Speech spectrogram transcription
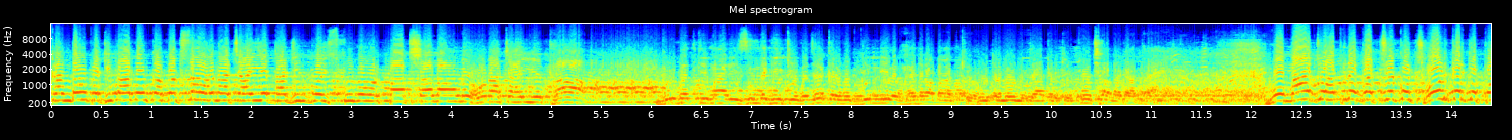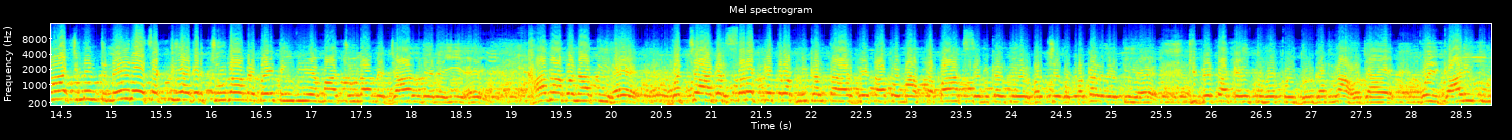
کندھوں پہ کتابوں کا بکسا ہونا چاہیے تھا، جن کو اسکولوں اور پاٹ شالاؤں میں ہونا چاہیے تھا۔ غربت کی ماری زندگی کی وجہ کر وہ دلی اور حیدرآباد کے ہوٹلوں میں جا کر کے پوچھا لگاتا ہے۔ وہ ماں جو اپنے بچے کو چھوڑ کر کے پانچ منٹ نہیں رہ سکتی اگر چولہا میں بیٹھی ہوئی ہے، ماں چولہا میں جال دے رہی ہے، کھانا بناتی ہے، بچہ اگر سڑک کی طرف نکلتا ہے، بیٹا تو ماں تپاک سے نکلتی ہے اور بچے کو پکڑ لیتی ہے کہ بیٹا کہیں تمہیں کوئی درگھٹنا ہو جائے، کوئی گاڑی تم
